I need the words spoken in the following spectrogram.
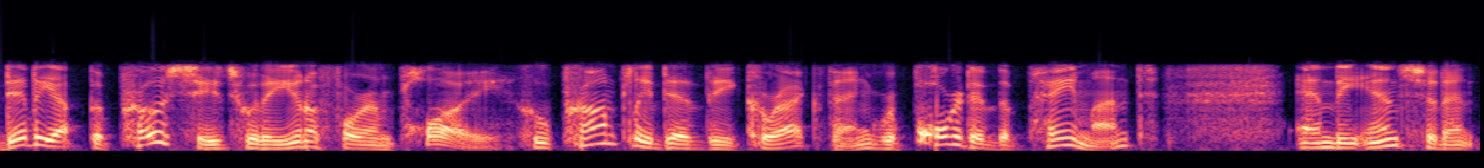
divvy up the proceeds with a Unifor employee who promptly did the correct thing, reported the payment and the incident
